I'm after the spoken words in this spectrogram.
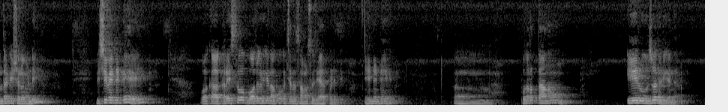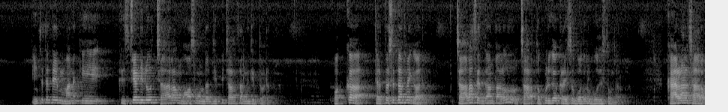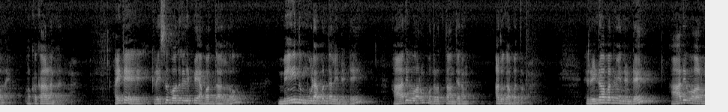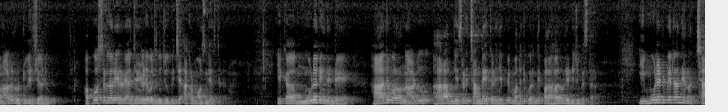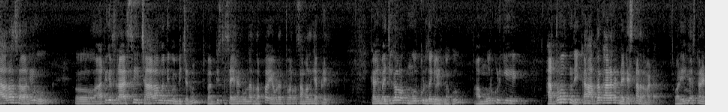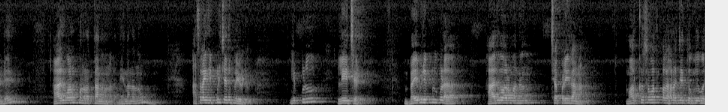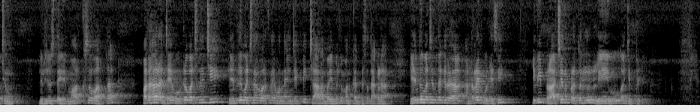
అందరికీ అండి. విషయం ఏంటంటే ఒక క్రైస్తవ బోధకుడికి నాకు ఒక చిన్న సమస్య ఏర్పడింది. ఏంటంటే పునరుత్నం ఏ రోజు అని అడిగాను నేను. ఏం చేద్దంటే మనకి క్రిస్టియానిటీలో చాలా మోసం ఉందని చెప్పి చాలాసార్లు నేను చెప్తుంటాను ఒక్క తత్వ సిద్ధాంతమే కాదు చాలా సిద్ధాంతాలు చాలా తప్పుడుగా క్రైస్తవ బోధకులు బోధిస్తున్నారు కారణాలు చాలా ఉన్నాయి. ఒక్క కారణం కాదు. అయితే క్రైస్తవ బోధకులు చెప్పే అబద్ధాల్లో మెయిన్ మూడు అబద్ధాలు ఏంటంటే ఆదివారం పునరుత్థాన దినం అదొక అబద్ధం. రెండో అబద్ధం ఏంటంటే ఆదివారం నాడు రొట్టు విరిచాడు. అపోస్తులు గారు ఇరవై అధ్యాయం ఏడవ వచనం చూపించి అక్కడ మోసం చేస్తాడు. ఇక మూడోది ఏంటంటే ఆదివారం నాడు ఆరాధన చేశాడు చంద అవుతాడని చెప్పి మొదటి కొరింది పదహారు రెండు చూపిస్తారు. ఈ మూడింటి మీద నేను చాలాసార్లు ఆర్టికల్స్ రాసి చాలామందికి పంపించాను. పంపిస్తే సైలెంట్గా ఉన్నారు తప్ప ఎవరింతవరకు సమాధానం చెప్పలేదు. కానీ మధ్యకాలంలో ఒక మూర్ఖుడు తగిలాడు నాకు. ఆ మూర్ఖుడికి అర్థమవుతుంది కానీ అర్థం కాలేదని నటిస్తున్నాడు అనమాట. వాడు ఏం చేస్తాడంటే ఆదివారం పునరుత్నం అన్నాడు. నేను నన్ను అసలు ఆయన ఎప్పుడు చనిపోయాడు? ఎప్పుడు లేచాడు. బైబిల్ ఎప్పుడు కూడా ఆదివారం అని చెప్పలేదు అన్నాను. మార్కు సువార్త పదహారు అధ్యాయం తొమ్మిది వచ్చిన మీరు చూస్తే మార్కు సువార్త పదహారు అధ్యాయం ఒకటో వచ్చిన నుంచి ఎనిమిదో వచనాల వరకునే ఉన్నాయని చెప్పి చాలా బైబిల్లో మనకు కనిపిస్తుంది. అక్కడ ఎనిమిదో వచ్చిన దగ్గర అండర్లైన్ కొట్టేసి ఇవి ప్రాచీన ప్రతులు లేవు అని చెప్తాడు.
